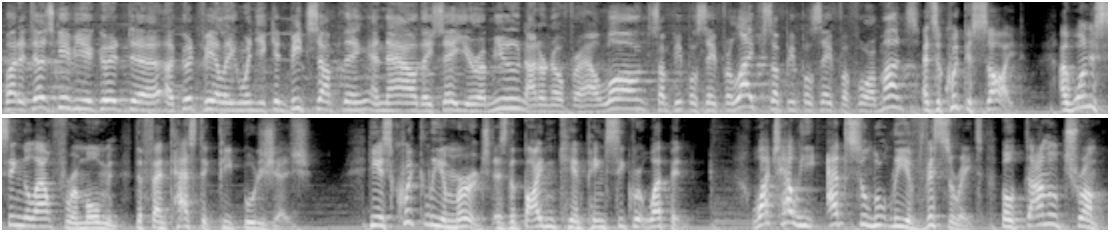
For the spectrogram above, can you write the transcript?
But it does give you a good uh, a good feeling when you can beat something. And now they say you're immune. I don't know for how long. Some people say for life. Some people say for four months. As a quick aside, I want to single out for a moment the fantastic Pete Buttigieg. He has quickly emerged as the Biden campaign's secret weapon. Watch how he absolutely eviscerates both Donald Trump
